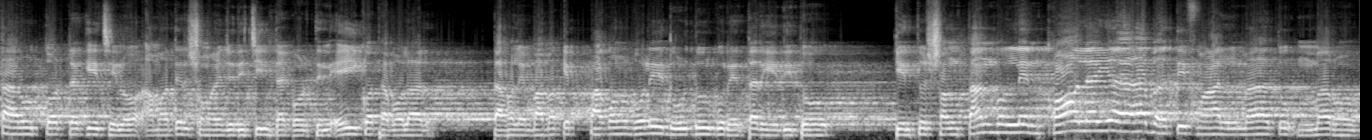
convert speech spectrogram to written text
তার উত্তরটা কি ছিল? আমাদের সময় যদি চিন্তা করতেন এই কথা বলার, তাহলে বাবাকে পাগল বলে দূর দূর করে তাড়িয়ে দিত। কিন্তু সন্তান বললেন "ক্বালা ইয়া আবাতি ফাআল মা তু'মার,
